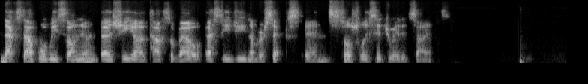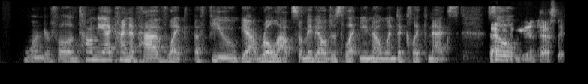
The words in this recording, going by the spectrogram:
next up will be Sonia as she uh, talks about SDG number six and socially situated science. Wonderful. And Tommy, I kind of have like a few, yeah, rollouts. So maybe I'll just let you know when to click next. That So would be fantastic.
